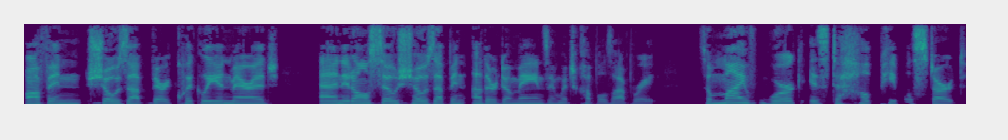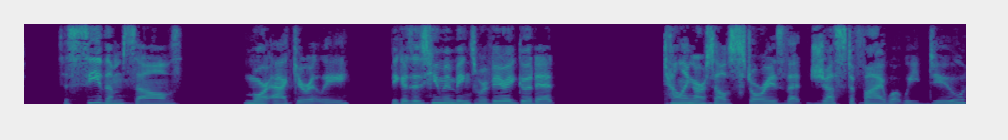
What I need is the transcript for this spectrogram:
often shows up very quickly in marriage. And it also shows up in other domains in which couples operate. So my work is to help people start to see themselves more accurately because as human beings, we're very good at telling ourselves stories that justify what we do.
